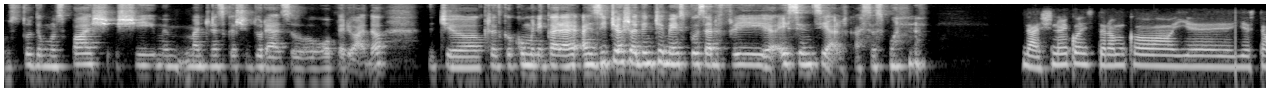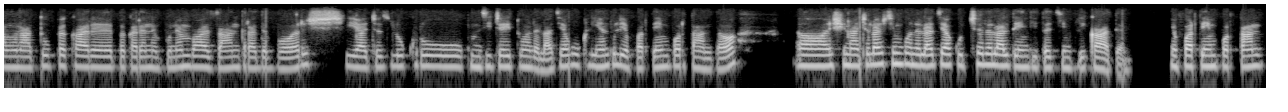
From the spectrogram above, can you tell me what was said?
destul de mulți pași și îmi imaginez că și durează o perioadă. Deci cred că comunicarea, aș zice așa din ce mi-ai spus, ar fi esențial, ca să spun. Da, și noi considerăm că e, este un atu pe care, pe care ne punem baza într-adevăr și acest lucru, cum ziceai tu, în relația cu clientul e foarte importantă uh, și în același timp în relația cu celelalte entități implicate. E foarte important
